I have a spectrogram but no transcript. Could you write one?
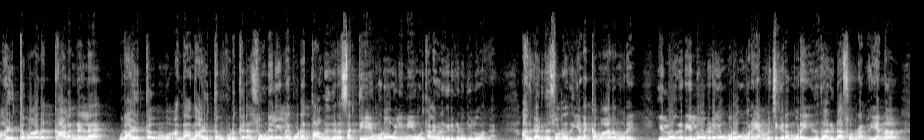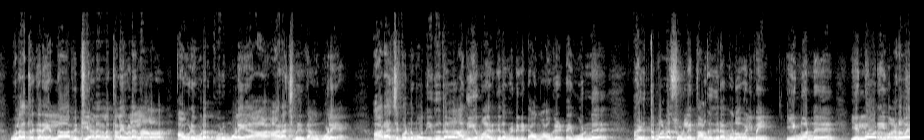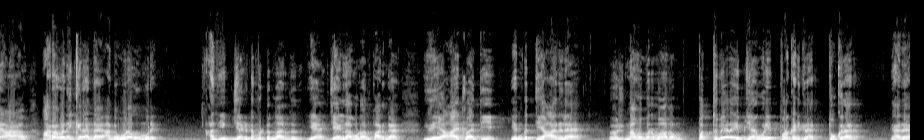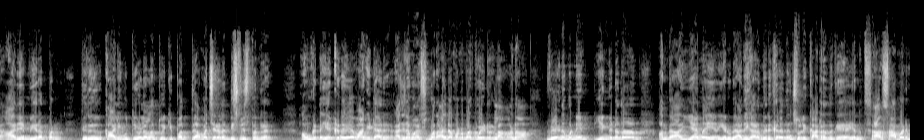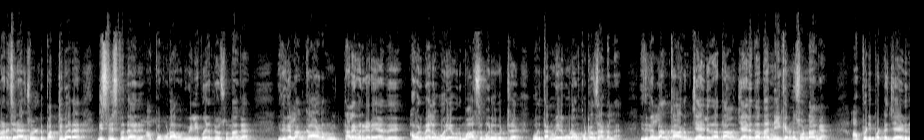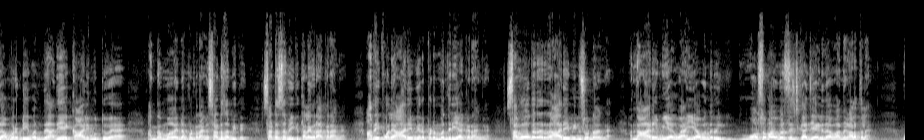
அழுத்தமான காலங்களில் ஒரு அழுத்தம் அந்த அந்த அழுத்தம் கொடுக்குற சூழ்நிலையில் கூட தாங்குகிற சக்தியையும் மனோவலிமையும் ஒரு தலைவனுக்கு இருக்கணும்னு சொல்லுவாங்க. அதுக்கு அடுத்து சொல்கிறது இணக்கமான முறை. எல்லோரு எல்லோருடைய உறவு முறையை அமைச்சிக்கிற முறை. இதுதான் ரெண்டாக சொல்கிறாங்க ஏன்னா உலகத்தில் இருக்கிற எல்லா வெற்றியாளர்கள தலைவர்களெல்லாம் அவங்களுடைய உடற்கூறு மூளையை ஆ- ஆராய்ச்சி பண்ணியிருக்காங்க மூளையை. ஆராய்ச்சி பண்ணும்போது இதுதான் அதிகமாக இருக்குது அவங்க ரெண்டுகிட்ட அவங்க அவங்க கிட்ட. ஒன்று அழுத்தமான சூழ்நிலை தாங்குகிற மனோவலிமை. இன்னொன்று எல்லோரையும் அணவை அ- அரவணைக்கிற அந்த அந்த உறவு முறை. அது எம்ஜிஆர் கிட்ட மட்டும்தான் இருந்தது. ஏன்? ஜெயலலிதா கூட பாருங்கள் இதே ஆயிரத்தி தொள்ளாயிரத்தி எண்பத்தி ஆறில் நவம்பர் மாதம் பத்து பேரை எம்ஜிஆர் ஒரே புறக்கணிக்கிறார் தூக்குறார். யார்? ஆர்எம் வீரப்பன் திரு காளிமுத்து இவளெல்லாம் தூக்கி பத்து அமைச்சர்களை டிஸ்மிஸ் பண்ணுறார் அவங்ககிட்ட ஏற்கனவே வாங்கிட்டார். ராஜினாமா சும்மா ராஜினாமா பண்ணுற மாதிரி போயிட்டுருக்கலாம். ஆனால் வேணுமுன்னே எங்கிட்ட தான் அந்த ஏன்னா என்னுடைய அதிகாரம் இருக்கிறதுன்னு சொல்லி காட்டுறதுக்கு எனக்கு சா சாமானியம் நினச்சிடாருன்னு சொல்லிட்டு பத்து பேரை டிஸ்மிஸ் பண்ணுறாரு அப்போ கூட அவங்க வெளியே போய் சொன்னாங்க. இதுக்கெல்லாம் காரணம் தலைவர் கிடையாது. அவர் மேலே ஒரே ஒரு மாசு மறுவற்ற ஒரு தன்மையில கூட அவங்க குற்றம் சாட்டலை. இதுக்கெல்லாம் காரணம் ஜெயலலிதா தான். ஜெயலலிதா தான் நீக்கணும்னு சொன்னாங்க. அப்படிப்பட்ட ஜெயலலிதா மறுபடியும் வந்து அதே காளிமுத்துவை அந்த அம்மா என்ன பண்ணுறாங்க சட்டசபை சட்டசபைக்கு தலைவராக்குறாங்க. அதே போல் ஆர்எம் வீரப்படம் மந்திரி ஆக்குறாங்க சகோதரர் ஆர்எமின்னு சொன்னாங்க. அந்த ஆர்எமி ஐயா வந்து மோசமாக விமர்சிச்சுக்கா ஜெயலலிதாவை அந்த காலத்தில்.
